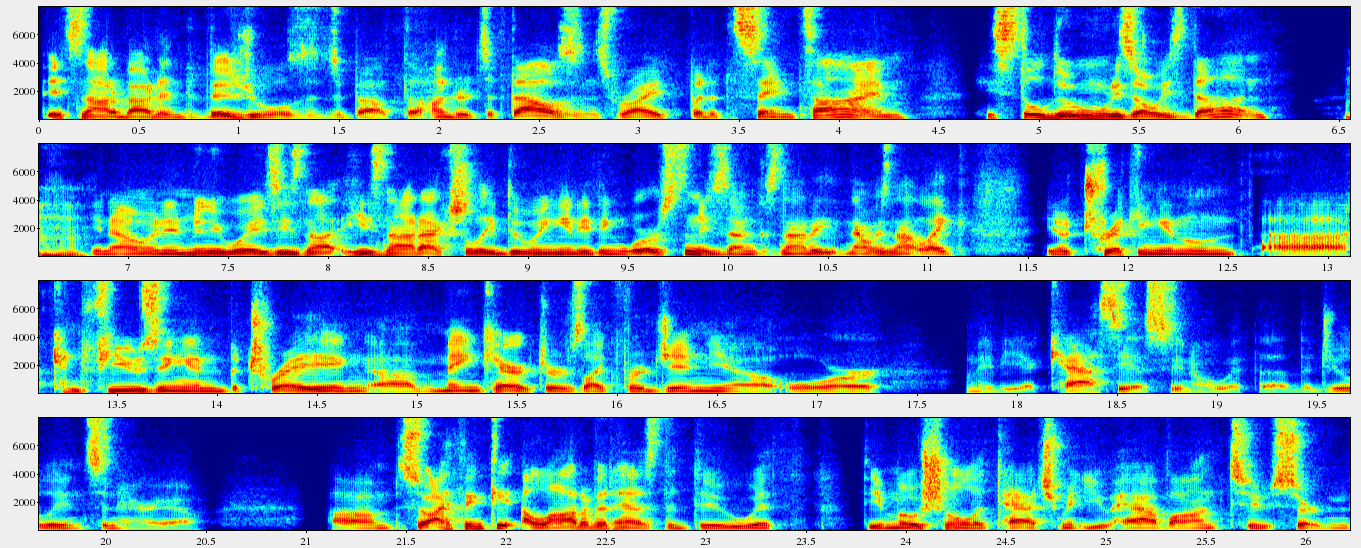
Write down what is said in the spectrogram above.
it's not about individuals, it's about the hundreds of thousands, right? But at the same time, he's still doing what he's always done Mhm. you know and in many ways he's not he's not actually doing anything worse than he's done because now, he, now he's not like you know tricking and uh, confusing and betraying uh, main characters like virginia or maybe a cassius you know with uh, the julian scenario um, so i think a lot of it has to do with the emotional attachment you have onto certain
